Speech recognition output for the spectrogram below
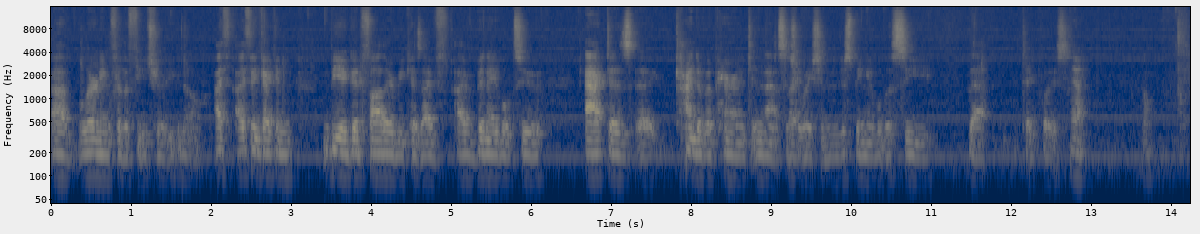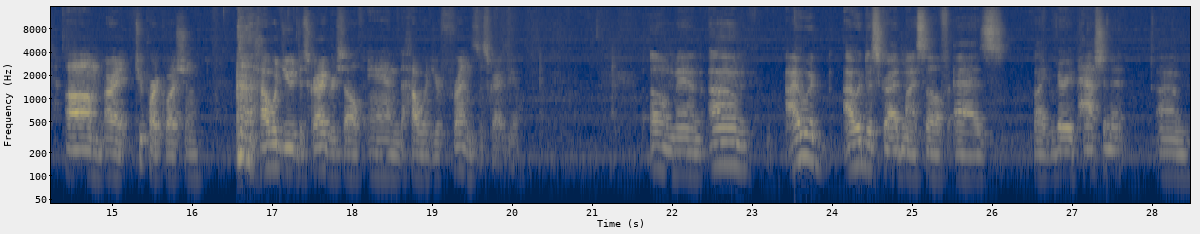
uh, learning for the future you know. I, th- I think I can be a good father because I've I've been able to act as a kind of a parent in that situation and just being able to see that take place. Um, all right, two part question. how would you describe yourself and how would your friends describe you? Oh man, um, I would I would describe myself as like very passionate, um,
